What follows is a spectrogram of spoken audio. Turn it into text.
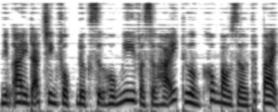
những ai đã chinh phục được sự hống nghi và sợ hãi thường không bao giờ thất bại.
